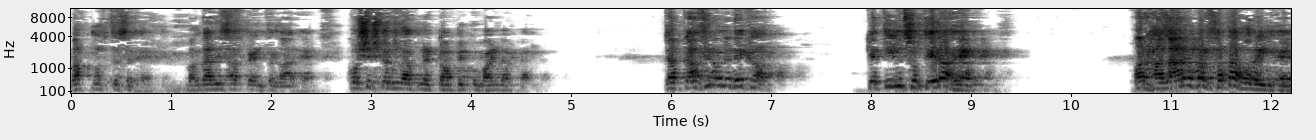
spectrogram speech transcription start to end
وقت مختصر ہے، بغدادی صاحب کا انتظار ہے۔ کوشش کروں گا اپنے ٹاپک کو وائنڈ اپ کرنا جب کافروں نے دیکھا کہ تین سو تیرہ ہے اور ہزاروں پر فتح ہو رہی ہے،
